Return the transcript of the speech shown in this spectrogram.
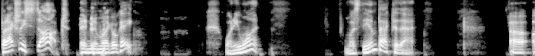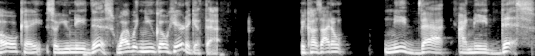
But I actually stopped and I'm like, okay, what do you want? What's the impact of that? Uh, oh, okay. So you need this. Why wouldn't you go here to get that? Because I don't need that. I need this.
